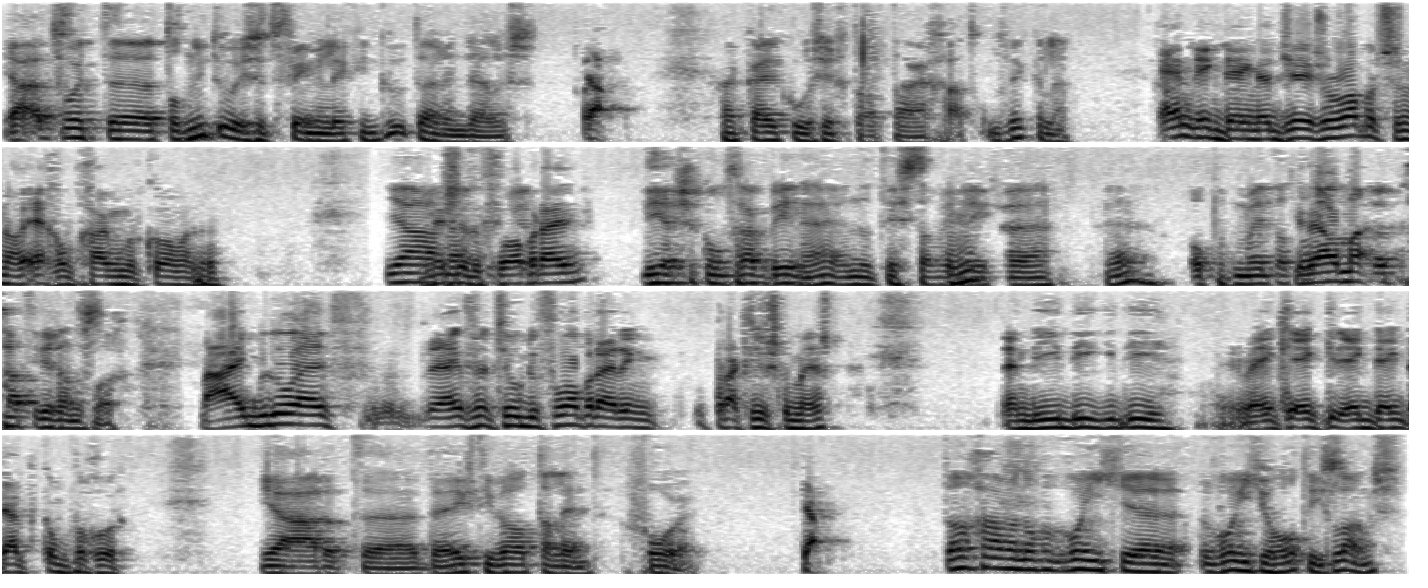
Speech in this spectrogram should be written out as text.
Ja, het wordt, eh, tot nu toe is het fingerlicking good daar in Dallas. Ja. Gaan kijken hoe zich dat daar gaat ontwikkelen. En ik denk dat Jason Robertson nog echt op gang moet komen. nu. Ja, Missen de voorbereiding. Die heeft zijn contract binnen. hè, En dat is dan weer Mhm. even... hè, op het moment dat Jawel, maar- gaat hij weer aan de slag. Maar ik bedoel, hij heeft, hij heeft natuurlijk de voorbereiding praktisch gemist. En die, die, die ik, ik, ik denk dat komt wel goed. Ja, dat, eh, daar heeft hij wel talent voor. Ja. Dan gaan we nog een rondje, rondje hotties langs.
